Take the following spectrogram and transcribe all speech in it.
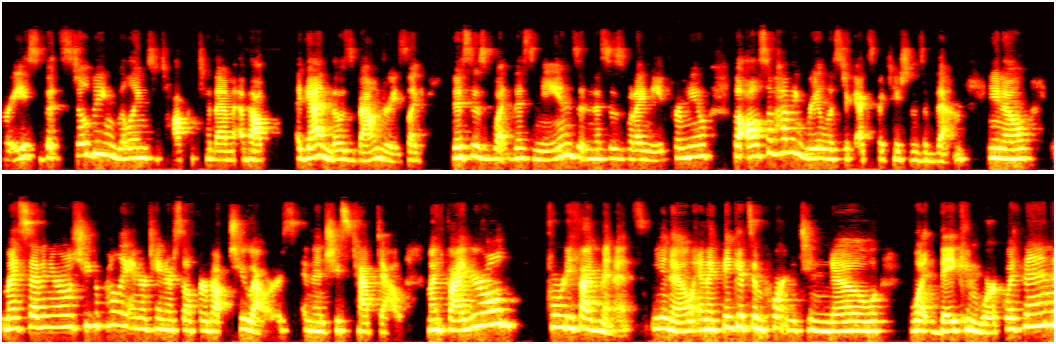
grace, but still being willing to talk to them about, again, those boundaries. Like this is what this means and this is what I need from you, but also having realistic expectations of them. You know, my seven year old, she could probably entertain herself for about two hours and then she's tapped out. My five year old, 45 minutes, you know, and I think it's important to know what they can work within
